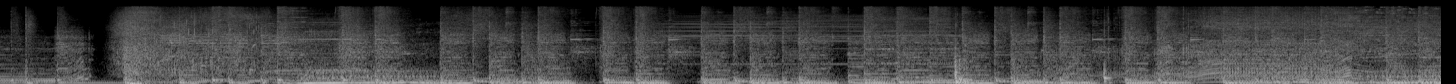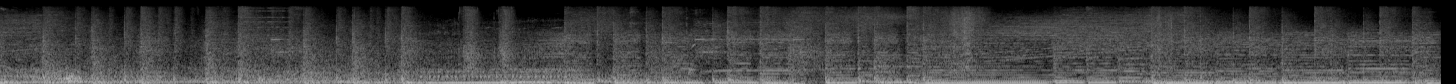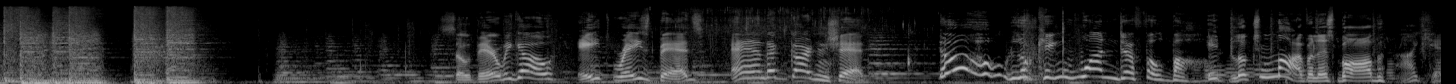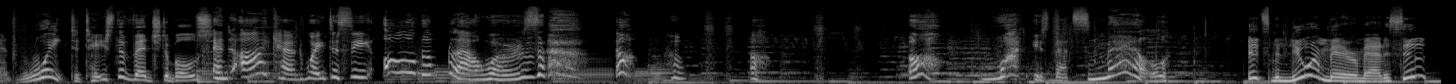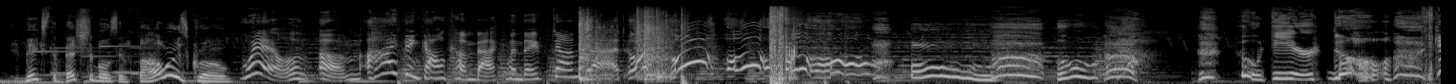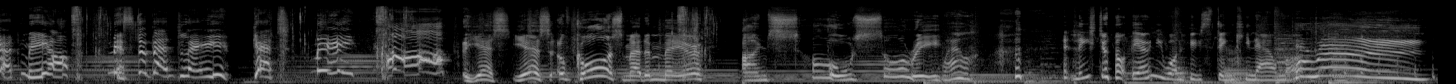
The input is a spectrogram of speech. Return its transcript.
So there we go. Eight raised beds and a garden shed. Oh, looking wonderful, Bob. It looks marvelous, Bob. I can't wait to taste the vegetables. And I can't wait to see all the flowers. Oh, oh, oh, what is that smell? It's manure, Mayor Madison. It makes the vegetables and flowers grow. Well, um, I think I'll come back when they've done that. Oh, oh, oh, oh! Oh. Oh, Oh, dear. Oh, get me up, Mr. Bentley! Get me up! yes, yes, of course, Madam Mayor. I'm so sorry. Well, at least you're not the only one who's stinky now, Muck. Hooray!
